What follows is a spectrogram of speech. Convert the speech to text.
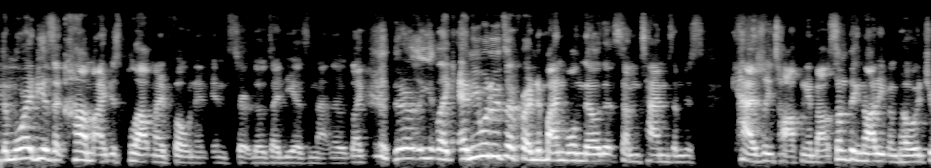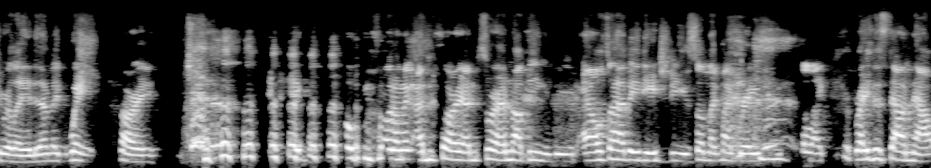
the more ideas that come, I just pull out my phone and insert those ideas in that note. Like there, like anyone who's a friend of mine will know that sometimes I'm just casually talking about something not even poetry related. And I'm like, wait, sorry, open phone. I'm like, I'm sorry, I'm sorry, I'm not being rude. I also have ADHD, so I'm like, my brain to like write this down now.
